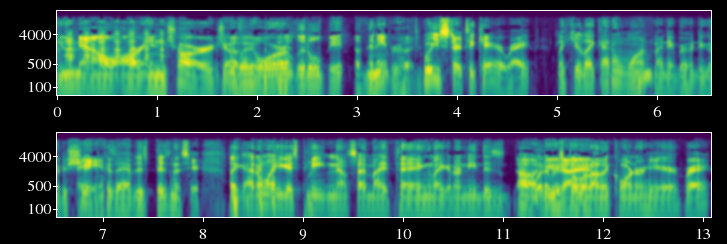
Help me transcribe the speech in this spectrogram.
you now are in charge of way to put your little bit of the neighborhood. Well, you start to care, right? Like you're like, I don't want my neighborhood to go to shit Hey. because I have this business here. Like I don't want you guys painting outside my thing. Like I don't need this Oh, whatever's dude, I- going on in the corner here, right?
